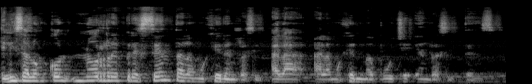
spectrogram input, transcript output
Elisa Loncón no representa a la mujer, en, a la, a la mujer mapuche en resistencia.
